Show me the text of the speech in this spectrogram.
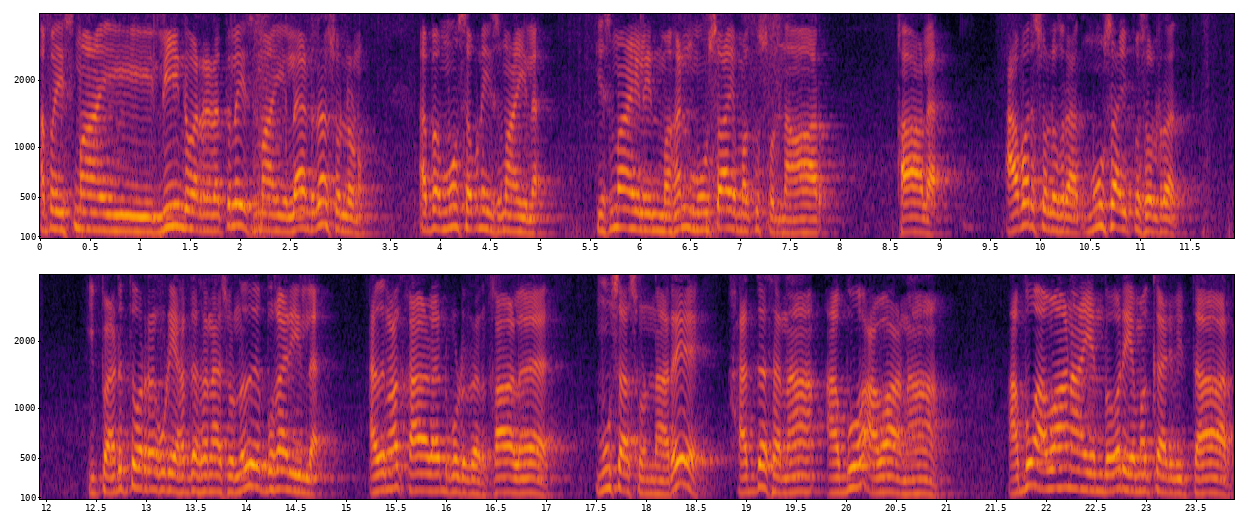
அப்போ இஸ்மாயிலீன்னு வர்ற இடத்துல இஸ்மாயிலான்னு தான் சொல்லணும். அப்போ மூசப்னு இஸ்மாயில. இஸ்மாயிலின் மகன் மூசா எமக்கு சொன்னார். கால. அவர் சொல்லுகிறார். மூசா இப்போ சொல்கிறார் இப்போ அடுத்து வரக்கூடிய ஹத்தசனா சொன்னது புகாரி இல்லை. அதனால் காலன்னு போட்டுறார். கால. மூசா சொன்னார். ஹத்தசனா அபு அவானா. அபு அவானா என்பவர் எமக்கு அறிவித்தார்.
